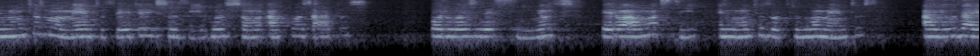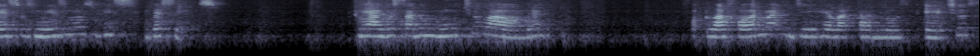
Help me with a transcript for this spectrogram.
Em muitos momentos, ela e seus filhos são acusados por los vecinos, pero aún así, em muitos outros momentos, ajuda a esses mesmos vecinos. Me ha gustado mucho la obra. La forma de relatar los hechos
